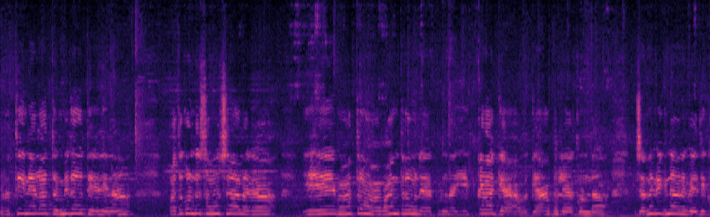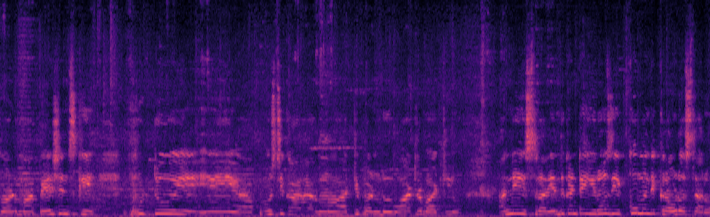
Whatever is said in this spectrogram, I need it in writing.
ప్రతి నెల తొమ్మిదవ తేదీన పదకొండు సంవత్సరాలుగా ఏ మాత్రం అవాంతరం లేకుండా ఎక్కడ గ్యా గ్యాప్ లేకుండా జన విజ్ఞాన వేదిక వాళ్ళు మా పేషెంట్స్కి ఫుడ్ పౌష్టికాహారం అట్టిపండు వాటర్ బాటిల్ అన్నీ ఇస్తున్నారు. ఎందుకంటే ఈరోజు ఎక్కువ మంది క్రౌడ్ వస్తారు.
